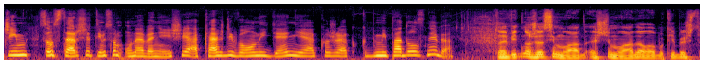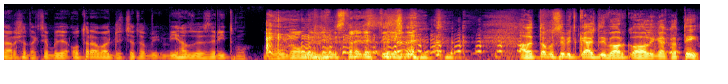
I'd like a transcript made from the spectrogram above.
Čím som staršie, tým som unavenejšie a každý voľný deň je akože ako keby mi padol z neba. To je vidno, že si mlad, ešte mladá, lebo keď budeš staršia, tak ťa bude otravovať, že ťa to vyhadzuje z rytmu. Voľný deň v strede týždňa. Ale to musí byť každý workoholik ako ty,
